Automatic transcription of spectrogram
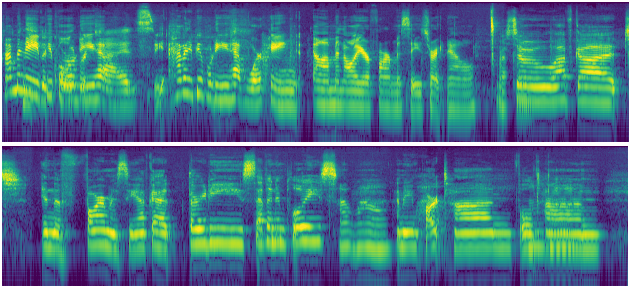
How many people do you have? ties. How many people do you have working um, in all your pharmacies right now? roughly? So I've got in the pharmacy, I've got 37 employees. oh wow, I mean, part time, full time, mm-hmm.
